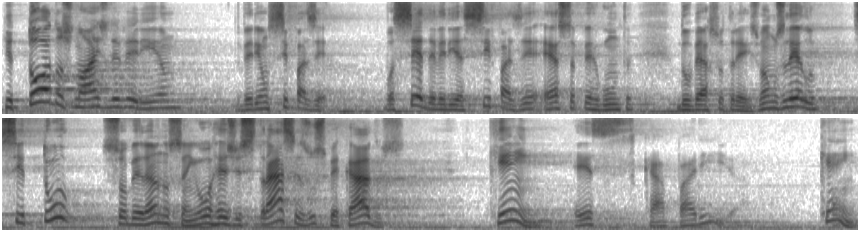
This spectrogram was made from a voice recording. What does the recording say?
que todos nós deveríamos deveriam se fazer. Você deveria se fazer essa pergunta do verso 3. Vamos lê-lo. Se tu, soberano Senhor, registrasses os pecados, quem escaparia? Quem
